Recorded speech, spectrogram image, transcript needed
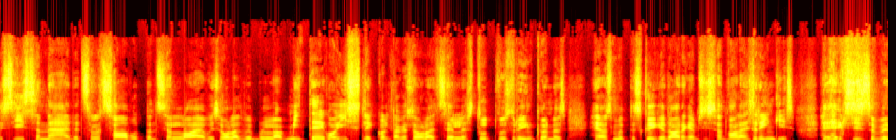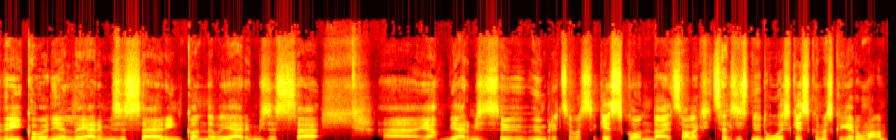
ja siis sa näed, et sa oled saavutanud seal lae või sa oled võib-olla mitte egoistlikult, aga sa oled selles tutvusringkonnas heas mõttes kõige targem, siis sa oled vales ringis. ehk siis sa pead liikuma nii-öelda järgmisesse ringkonda või järgmisesse äh, jah, järgmisesse ümbritsevasse keskkonda, et sa oleksid seal siis nüüd uues keskkonnas kõige rumalam.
